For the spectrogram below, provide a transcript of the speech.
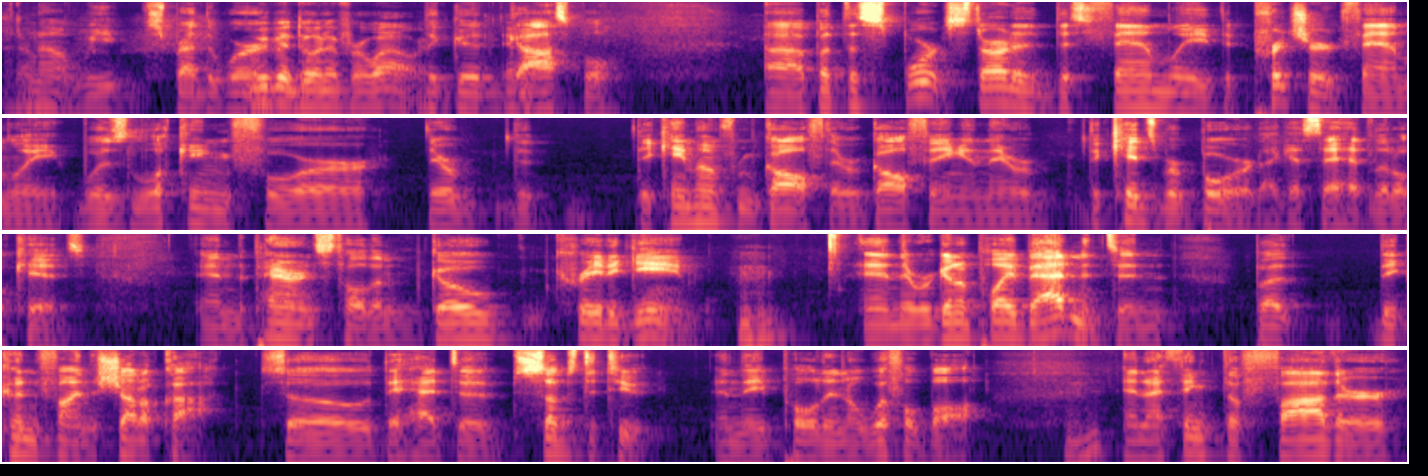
I don't know. We spread the word We've been doing it for a while. Right? the good Yeah. gospel. Uh, but the sport started. This family, the Pritchard family, was looking for. They were the, they came home from golf. They were golfing, and they were the kids were bored. I guess they had little kids, and the parents told them go create a game. Mhm. And they were gonna play badminton, but they couldn't find the shuttlecock, so they had to substitute, and they pulled in a wiffle ball. Mhm. And I think the father,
